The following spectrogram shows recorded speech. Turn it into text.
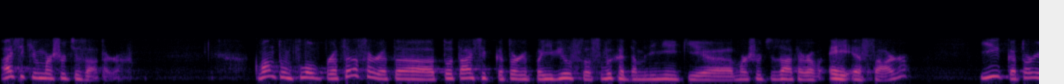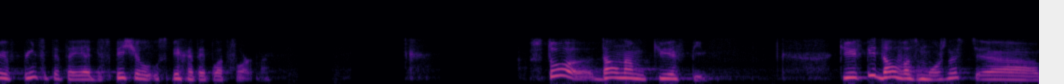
Асики в маршрутизаторах. Quantum Flow процессор – это тот ASIC, который появился с выходом линейки маршрутизаторов ASR – и который, в принципе-то, и обеспечил успех этой платформы. Что дал нам QFP? QFP дал возможность э,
